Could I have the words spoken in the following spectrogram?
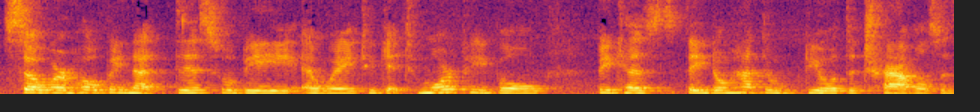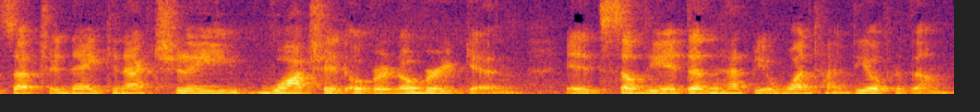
So we're hoping that this will be a way to get to more people because they don't have to deal with the travels and such, and they can actually watch it over and over again. It's something it doesn't have to be a one-time deal for them.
